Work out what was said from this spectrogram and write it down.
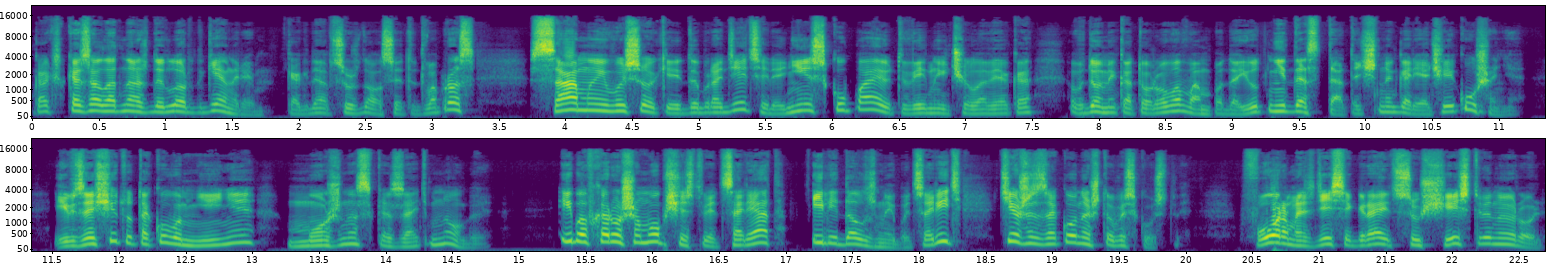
Как сказал однажды лорд Генри, когда обсуждался этот вопрос — Самые высокие добродетели не искупают вины человека, в доме которого вам подают недостаточно горячие кушанья. И в защиту такого мнения можно сказать многое. Ибо в хорошем обществе царят или должны бы царить те же законы, что в искусстве. Форма здесь играет существенную роль.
